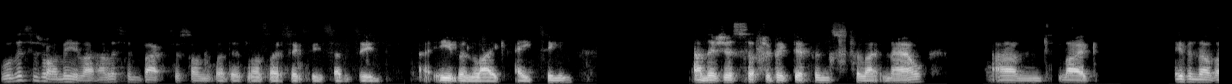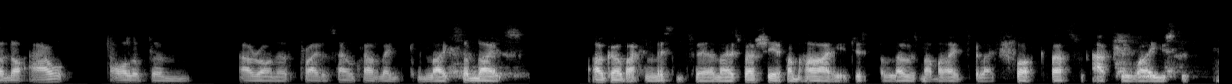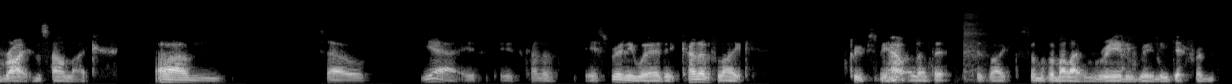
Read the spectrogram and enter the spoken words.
Well, this is what I mean. Like, I listen back to songs I did when I was like 16, 17, uh, even like 18. And there's just such a big difference to like now and like even though they're not out, all of them are on a private SoundCloud link. And like some nights, I'll go back and listen to it, and like, especially if I'm high, it just blows my mind to be like, "Fuck, that's actually what I used to write and sound like." Um, so yeah, it's it's kind of it's really weird. It kind of like creeps me out a little bit because like some of them are like really really different.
